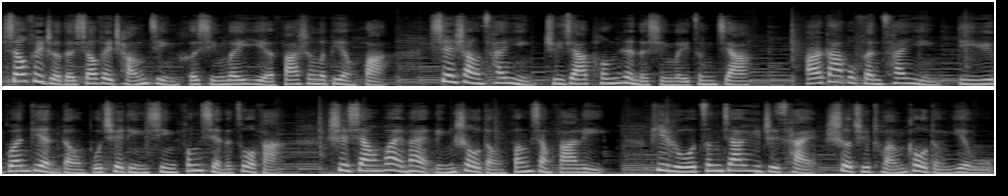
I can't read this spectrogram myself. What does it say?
消费者的消费场景和行为也发生了变化，线上餐饮、居家烹饪的行为增加，而大部分餐饮抵御关店等不确定性风险的做法是向外卖、零售等方向发力，譬如增加预制菜、社区团购等业务，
